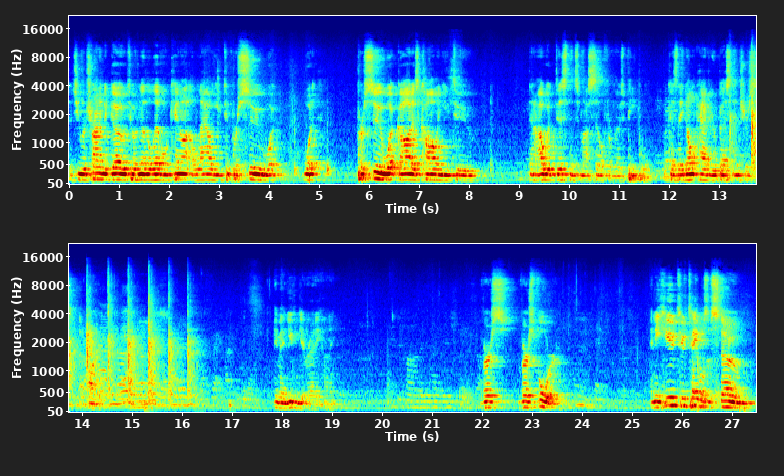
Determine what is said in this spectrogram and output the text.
that you were trying to go to another level and cannot allow you to pursue what what pursue what God is calling you to, then I would distance myself from those people because they don't have your best interests at heart. Amen. You can get ready, honey. Verse verse 4. And he hewed two tables of stone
